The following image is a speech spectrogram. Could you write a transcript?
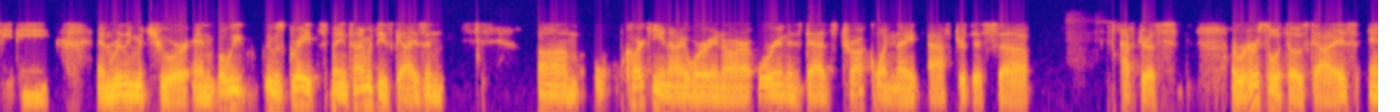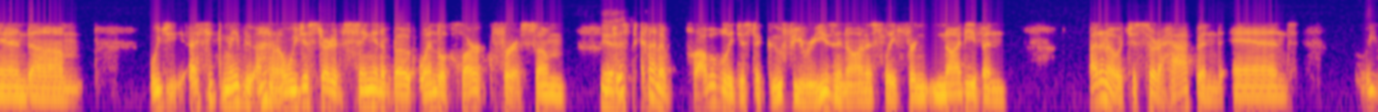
seedy and really mature and but we it was great spending time with these guys and um, Clarky and I were in our were in his dad's truck one night after this uh, after a rehearsal with those guys and um, we I think maybe I don't know we just started singing about Wendel Clark for some Yeah. just kind of probably just a goofy reason honestly for not even I don't know it just sort of happened and we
